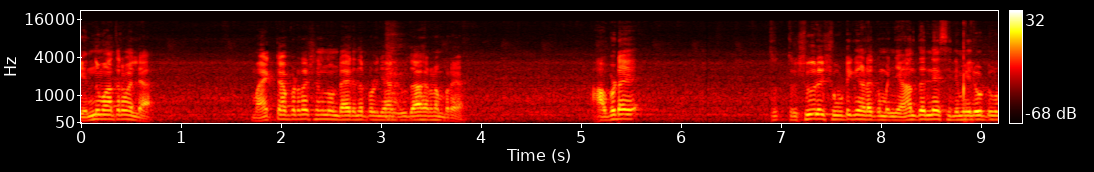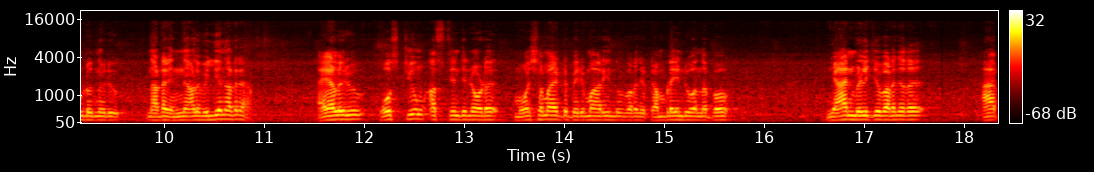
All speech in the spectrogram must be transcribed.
എന്നു മാത്രമല്ല മാക്ട പ്രൊഡക്ഷൻ ഉണ്ടായിരുന്നപ്പോൾ ഞാൻ ഉദാഹരണം പറയാം. അവിടെ തൃ- തൃശ്ശൂർ ഷൂട്ടിംഗ് നടക്കുമ്പോൾ ഞാൻ തന്നെ സിനിമയിലോട്ട് കൊണ്ടുവന്നൊരു നടൻ. എന്നാൾ വലിയ നടനാണ് അയാളൊരു കോസ്റ്റ്യൂം അസിസ്റ്റന്റിനോട് മോശമായിട്ട് പെരുമാറി എന്ന് പറഞ്ഞു കംപ്ലൈന്റ് വന്നപ്പോൾ ഞാൻ വിളിച്ചു പറഞ്ഞത് ആ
